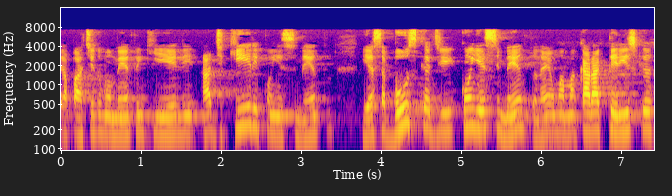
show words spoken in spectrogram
a partir do momento em que ele adquire conhecimento e essa busca de conhecimento né, é uma característica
